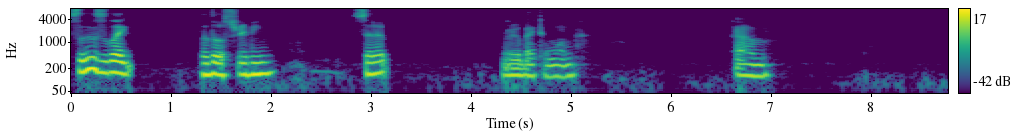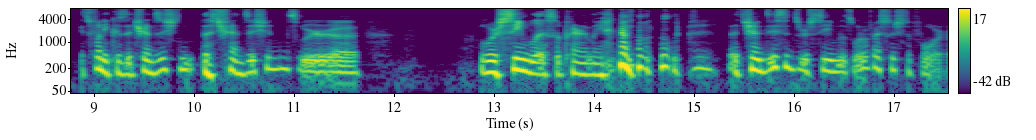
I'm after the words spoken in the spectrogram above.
so this is like the little streaming setup. I'm gonna go back to one. Um, it's funny because the transition, the transitions were uh, were seamless. Apparently, the transitions were seamless. What if I switch to four?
